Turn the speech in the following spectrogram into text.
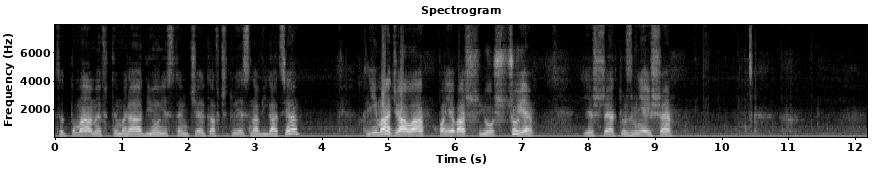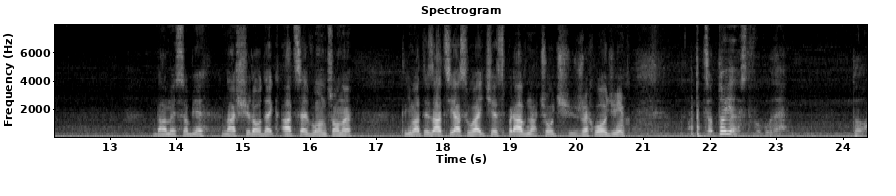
Co tu mamy w tym radiu? Jestem ciekaw, czy tu jest nawigacja? Klima działa, ponieważ już czuję. Jeszcze jak tu zmniejszę. Damy sobie na środek AC włączone. Klimatyzacja, słuchajcie, sprawna. Czuć, że chłodzi. Co to jest w ogóle? To.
